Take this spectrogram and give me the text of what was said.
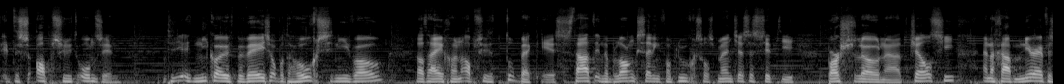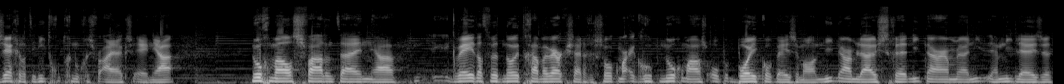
dit, is absoluut onzin. Nico heeft bewezen op het hoogste niveau dat hij gewoon een absolute topback is. Staat in de belangstelling van ploegen zoals Manchester City, Barcelona, Chelsea. En dan gaat meneer even zeggen dat hij niet goed genoeg is voor Ajax 1. Ja, nogmaals, Valentijn, ja, ik weet dat we het nooit gaan bij geslokt, maar ik roep nogmaals op, boycott deze man. Niet naar hem luisteren, niet naar hem, uh, niet, hem niet lezen.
